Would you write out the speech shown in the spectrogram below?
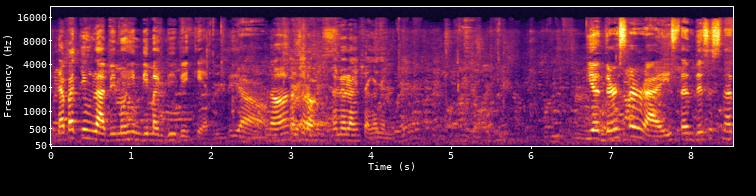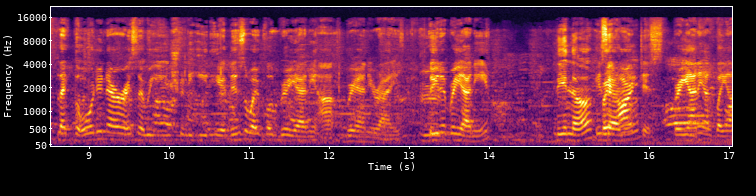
Dapat yung labi mo hindi magdidikit. Yeah. No? So, ano lang siya, ganyan. Yeah, there's a rice, and this is not like the ordinary rice that we usually eat here. This is what we call biryani, uh, biryani rice. Do you know biryani? Do you know? He's an Biryani? artist. Biryani Agbayan.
